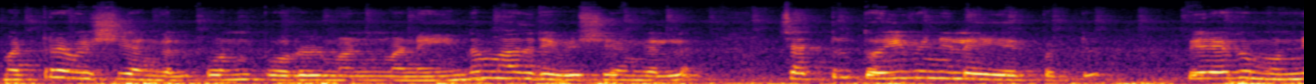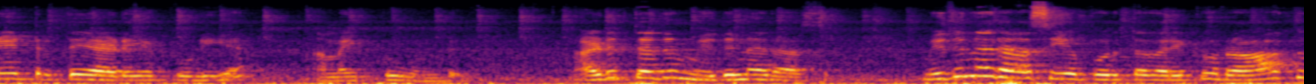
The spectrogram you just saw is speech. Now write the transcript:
மற்ற விஷயங்கள் பொன் பொருள் மண்மனை இந்த மாதிரி விஷயங்களில் சற்று தொய்வு நிலை ஏற்பட்டு பிறகு முன்னேற்றத்தை அடையக்கூடிய அமைப்பு உண்டு. அடுத்தது மிதுன ராசி. மிதுன ராசியை பொறுத்த வரைக்கும் ராகு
